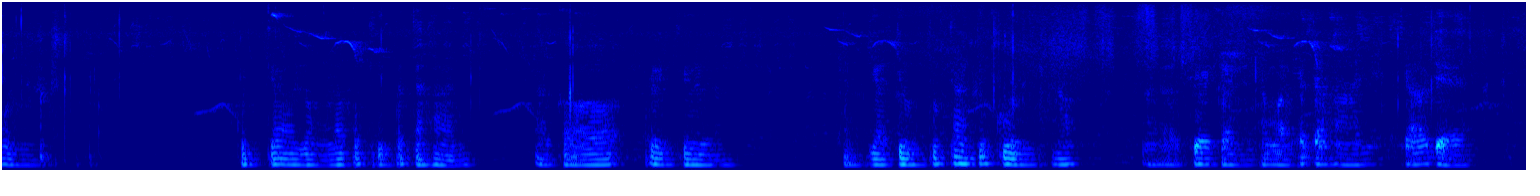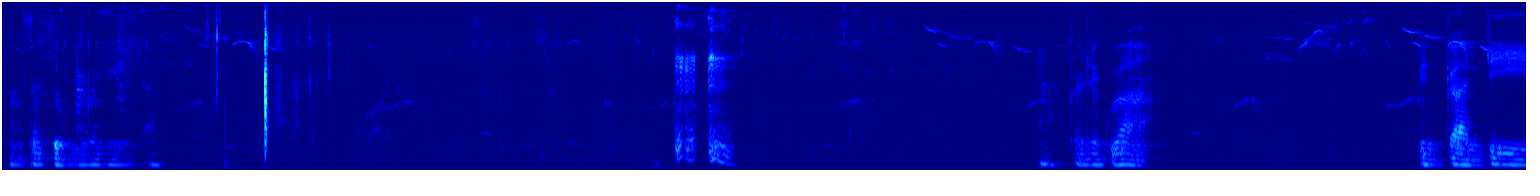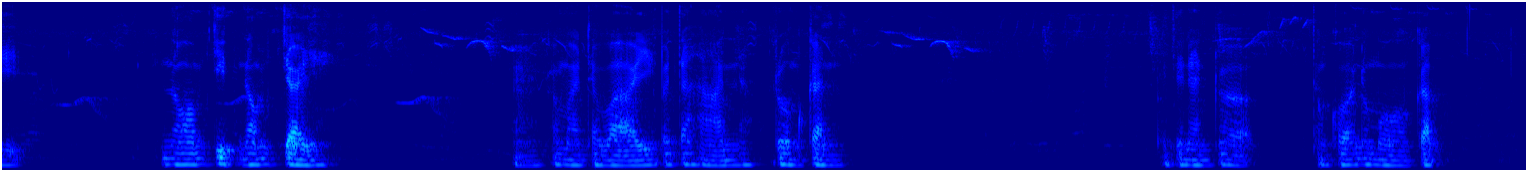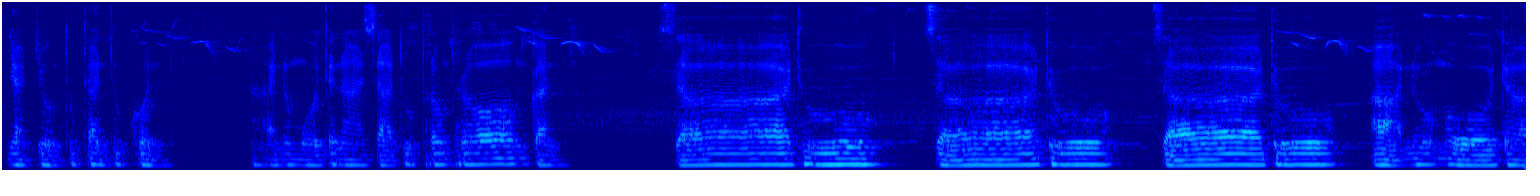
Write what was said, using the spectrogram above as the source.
มนต์คุณเจ้าลงรับประคินพัฒหารอ่าขอเรียนเชิญญาติโยมทุกท่านทุกคนเนาะเอ่อช่วยกันถวายพัฒหารเช้าแด่อ่าพระสงฆ์ในวันนี้ครับ ก็เรียกว่า เป็น การที่น้อมจิตน้อมใจเข้ามาถวายพระทหารร่วมกัน เพราะฉะนั้นก็ต้องขออนุโมกับญาติโยมทุกท่านทุกคนอ่าอนุโมทนาสาธุพร้อมๆกัน สาธุ สาธุ สาธุ อนุโมทา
